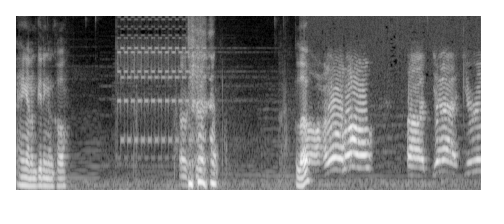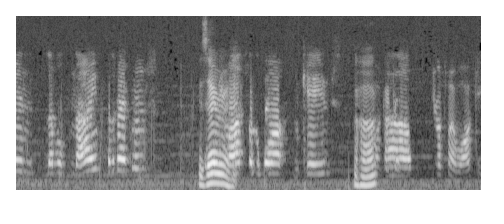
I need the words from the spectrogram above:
Hang on, I'm getting a call. Oh shit. Hello? Uh, hello, hello. Uh, yeah, you're in level 9 of the backrooms. Is that right? Mods on the wall, some caves. Uh huh. Uh, dropped my walkie.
